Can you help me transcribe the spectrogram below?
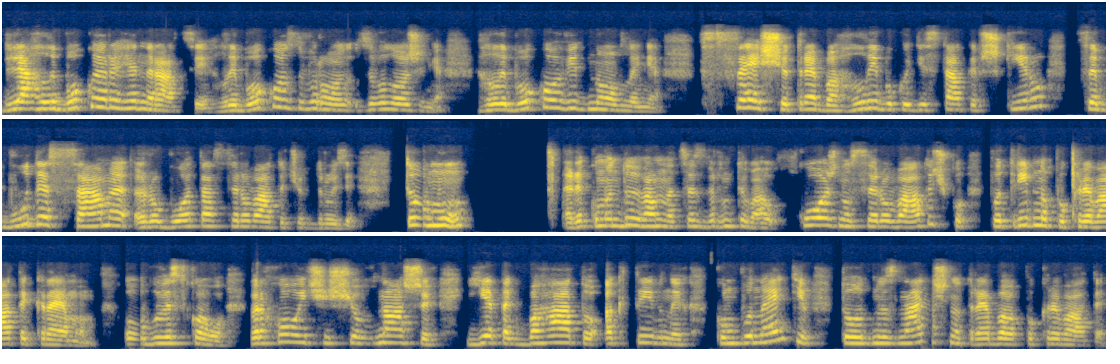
для глибокої регенерації, глибокого зволоження, глибокого відновлення, все, що треба глибоко дістати в шкіру, це буде саме робота сироваточок, друзі. Тому рекомендую вам на це звернути увагу. Кожну сироваточку потрібно покривати кремом. Обов'язково, враховуючи, що в наших є так багато активних компонентів, то однозначно треба покривати.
